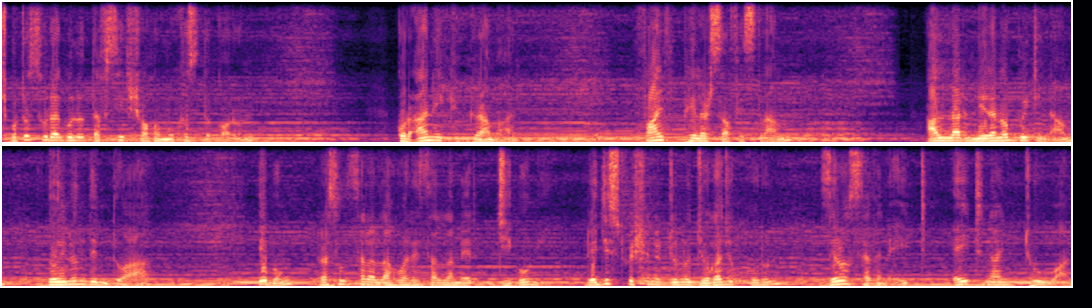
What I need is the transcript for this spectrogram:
ছোট সূরাগুলো তাফসির সহ মুখস্থকরণ Quranic grammar five pillars of Islam আল্লাহর নিরানব্বইটি নাম, দৈনন্দিন দোয়া এবং রাসূল সাল্লাহু সাল্লামের জীবনী। রেজিস্ট্রেশনের জন্য যোগাযোগ করুন zero seven eight eight nine two one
